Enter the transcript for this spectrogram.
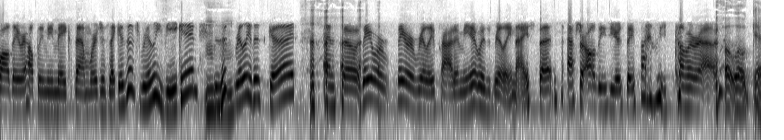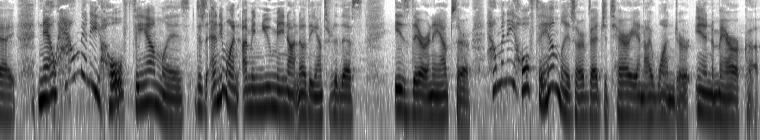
while they were helping me make them were just like, "Is this really vegan? Is this mm-hmm. really this good?" and so they were they were really proud of me. It was really nice that after all these years, they finally come around. Oh, okay. Now, how many whole families does anyone? I mean, you may not know the answer to this. Is there an answer? How many whole families are vegetarian? I wonder in America.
